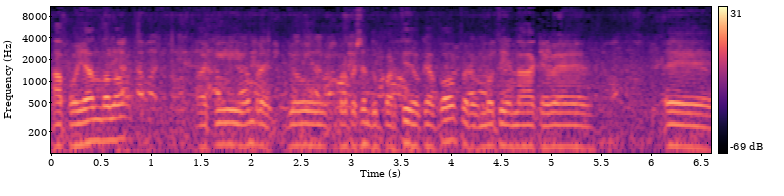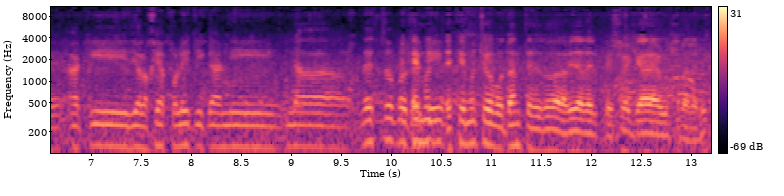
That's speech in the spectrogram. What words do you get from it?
apoyándolo. Aquí, hombre, yo represento un partido que es Vox, pero no tiene nada que ver eh, aquí ideologías políticas ni nada de esto. Es Porque que, aquí- es que hay muchos votantes de toda la vida del PSOE que ahora es ultraderecha.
